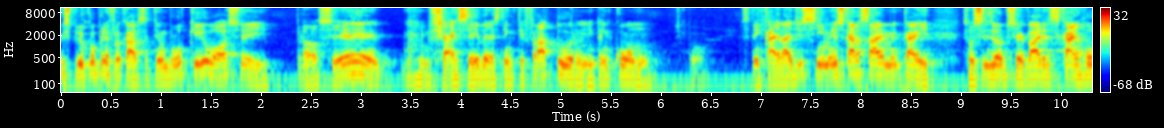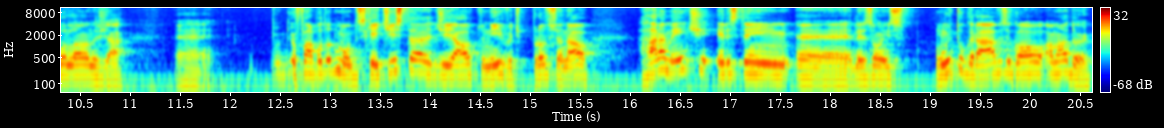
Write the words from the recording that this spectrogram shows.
explicou pra ele, falou, cara, você tem um bloqueio ósseo aí. Pra você puxar isso aí, velho, você tem que ter fratura, não tem como. Tipo, você tem que cair lá de cima. E os caras sabem cair. Se vocês observarem, eles caem rolando já. É, eu falo pra todo mundo, skatista de alto nível, tipo, profissional, raramente eles têm é, lesões muito graves igual amador.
